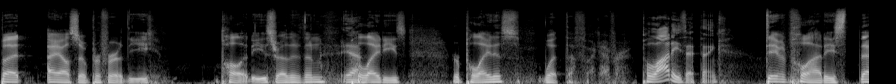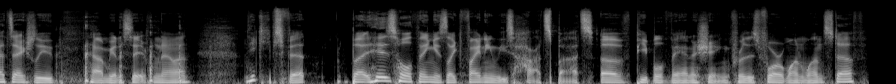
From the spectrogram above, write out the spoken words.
but I also prefer the Polides rather than Yeah. Polites or Politis. What the fuck ever. Pilates, I think. David Pilates. That's actually how I'm going to say it from now on. He keeps fit. But his whole thing is like finding these hot spots of people vanishing for this 411 stuff.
